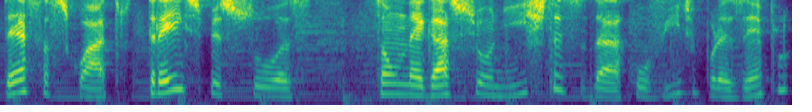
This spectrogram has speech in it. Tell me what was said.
dessas quatro, três pessoas são negacionistas da Covid, por exemplo,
